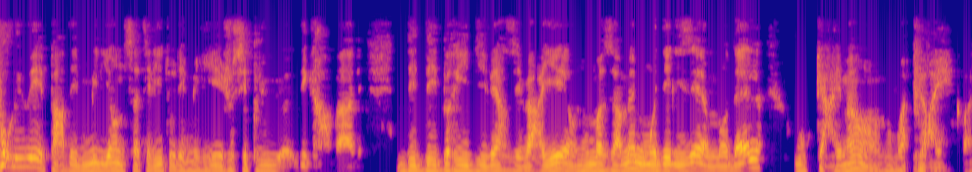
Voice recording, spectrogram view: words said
polluée par des millions de satellites ou des milliers, je sais plus, euh, des gravats, des débris divers et variés. On nous a même modélisé un modèle où carrément on voit plus rien. Quoi.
